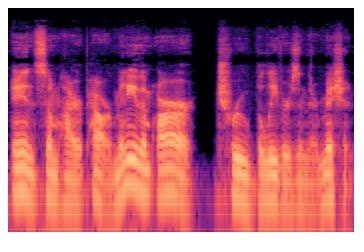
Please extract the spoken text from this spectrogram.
in some higher power. Many of them are true believers in their mission.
